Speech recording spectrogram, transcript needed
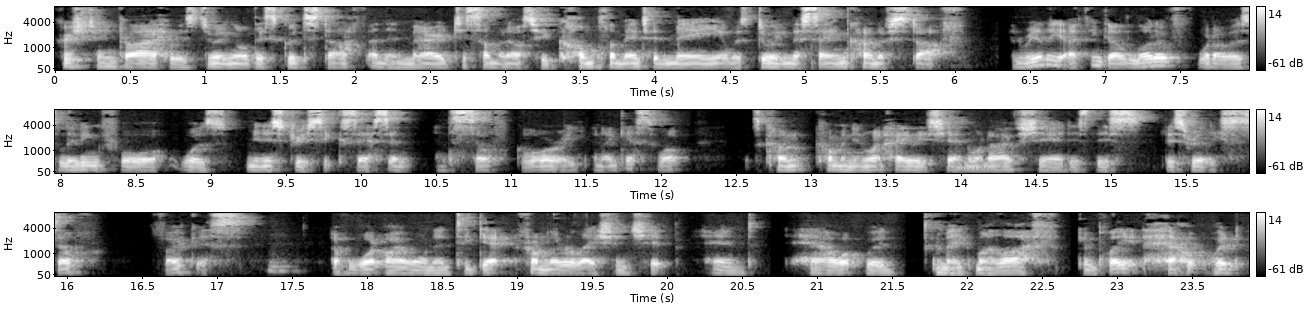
Christian guy who was doing all this good stuff and then married to someone else who complemented me and was doing the same kind of stuff. And really, I think a lot of what I was living for was ministry success and, and self glory. And I guess what what's con- common in what Hayley shared and what I've shared is this this really self focus mm. of what I wanted to get from the relationship and how it would make my life complete, how it would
